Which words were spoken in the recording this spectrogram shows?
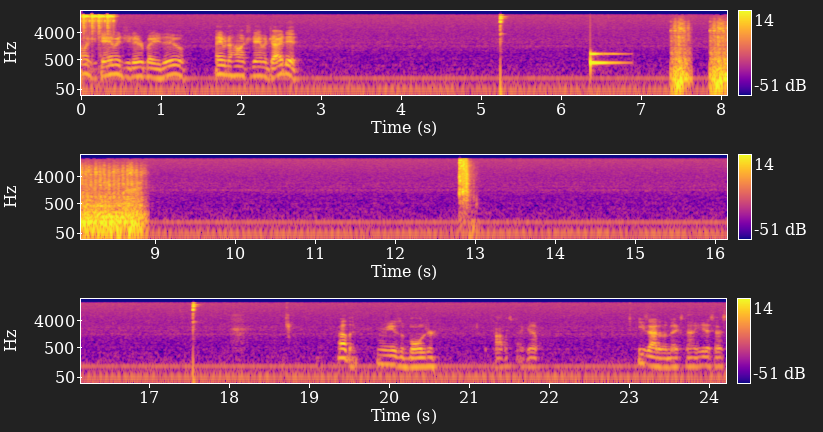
How much damage did everybody do? I don't even know how much damage I did. Well then, I'm gonna use a Bulger. Pop us back up. He's out of the mix now. He just has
